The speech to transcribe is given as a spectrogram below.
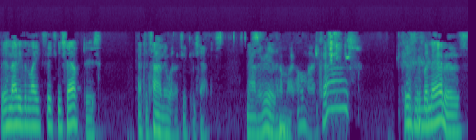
There's not even like 60 chapters. At the time, there wasn't 60 chapters. Now there is, and I'm like, oh my gosh, this is bananas.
